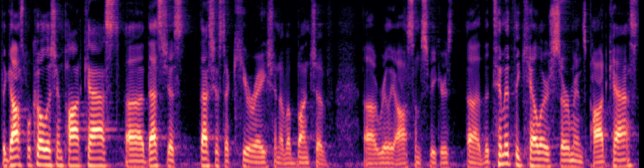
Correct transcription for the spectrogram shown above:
The Gospel Coalition podcast, uh, that's, just, that's just a curation of a bunch of uh, really awesome speakers. Uh, the Timothy Keller Sermons podcast,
